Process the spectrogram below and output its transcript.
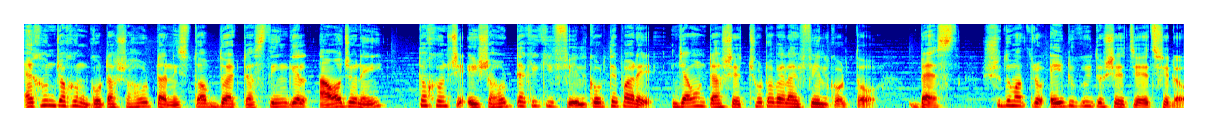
এখন যখন গোটা শহরটা নিস্তব্ধ একটা সিঙ্গেল আওয়াজও নেই, তখন সে এই শহরটাকে কি ফিল করতে পারে? যেমনটা সে ছোটবেলায় ফিল করত। ব্যাস, শুধুমাত্র এইটুকুই তো সে চেয়েছিল।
